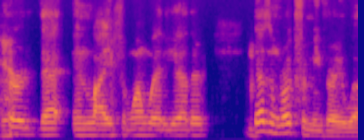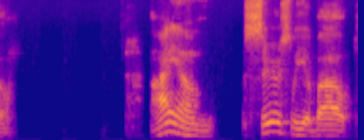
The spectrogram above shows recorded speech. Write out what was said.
yeah. heard that in life in one way or the other. It mm. doesn't work for me very well. I am seriously about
